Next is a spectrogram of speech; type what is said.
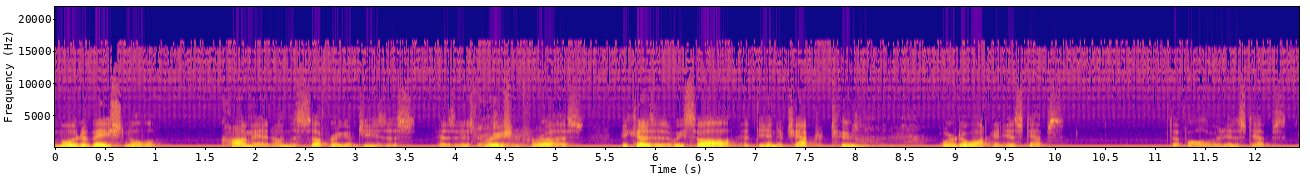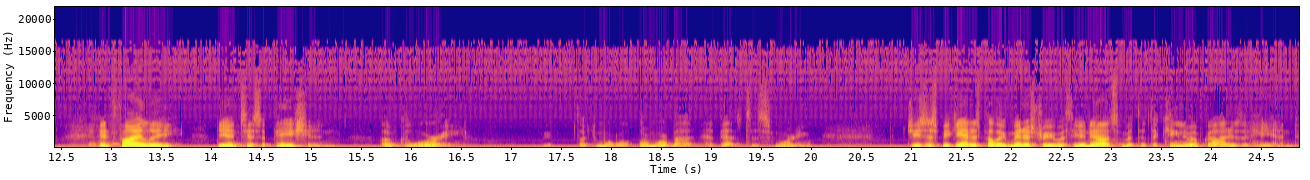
motivational comment on the suffering of Jesus as an inspiration for us, because as we saw at the end of chapter 2, we're to walk in his steps to follow in his steps. And finally, the anticipation of glory. We looked more, learn more about at that this morning. Jesus began his public ministry with the announcement that the kingdom of God is at hand.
